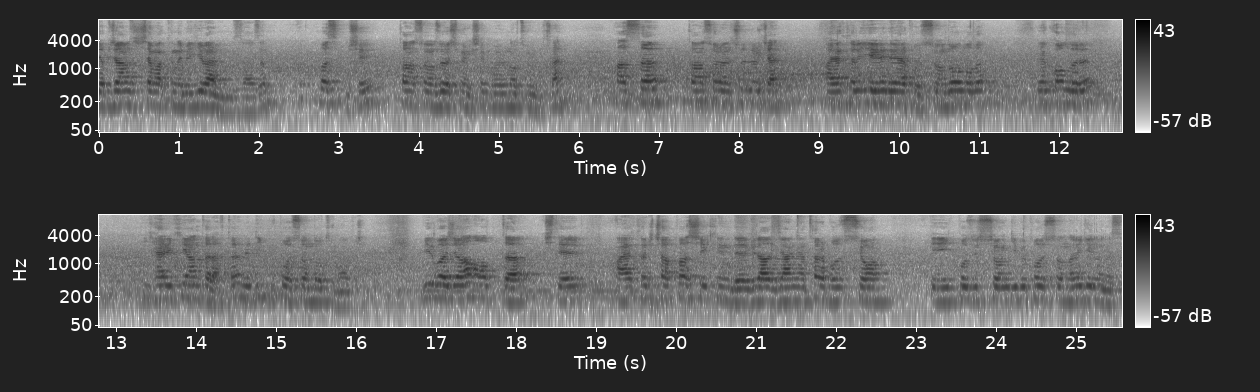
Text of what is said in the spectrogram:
yapacağımız işlem hakkında bilgi vermemiz lazım. Basit bir şey. Tansiyonunuzu ölçmek için buyurun oturun lütfen. Hasta tansiyon ölçülürken ayakları yerine değer pozisyonda olmalı ve kolları her iki yan tarafta ve dik bir pozisyonda oturmalıdır. Bir bacağı altta, işte ayakları çapraz şeklinde, biraz yan yatar pozisyon, eğik pozisyon gibi pozisyonlara girmemesi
